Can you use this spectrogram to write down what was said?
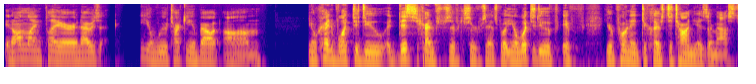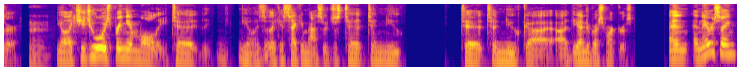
an online player and I was you know we were talking about um you know kind of what to do this is kind of specific circumstance but you know what to do if, if your opponent declares titania as a master. Mm-hmm. you know like should you always bring in molly to you know as like a second master just to to nuke to to nuke uh, uh, the underbrush markers? And and they were saying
